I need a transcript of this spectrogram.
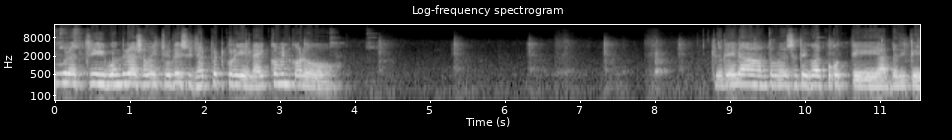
শুভরাত্রি। বন্ধুরা, সবাই চলে এসো, ঝটপট করে লাইক কমেন্ট করো। চলে এলাম তোমাদের সাথে গল্প করতে, আড্ডা দিতে।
